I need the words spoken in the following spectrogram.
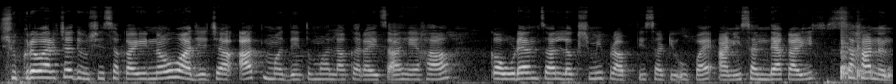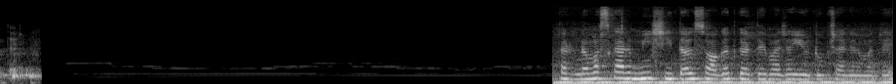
शुक्रवारच्या दिवशी सकाळी नऊ वाजेच्या आतमध्ये तुम्हाला करायचा आहे हा कवड्यांचा लक्ष्मी प्राप्तीसाठी उपाय आणि संध्याकाळी सहा नंतर. तर नमस्कार मी शीतल स्वागत करते माझ्या यूट्यूब चॅनलमध्ये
